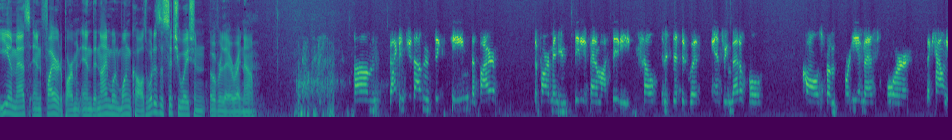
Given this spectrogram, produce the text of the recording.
EMS and fire department and the 911 calls? What is the situation over there right now? Um, back in 2016, the fire department in the city of Panama City helped and assisted with answering medical calls from for EMS for the county.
